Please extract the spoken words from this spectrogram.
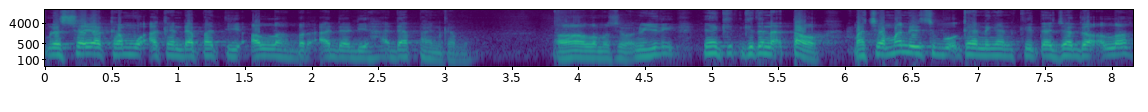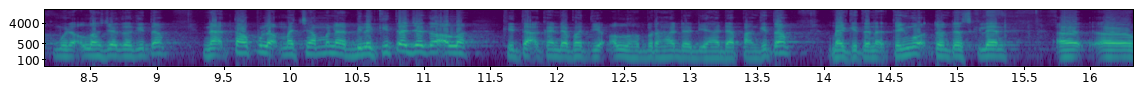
Menurut kamu akan dapati Allah berada di hadapan kamu. Allah SWT. Jadi yang kita nak tahu macam mana disebutkan dengan kita jaga Allah, kemudian Allah jaga kita. Nak tahu pula macam mana bila kita jaga Allah, kita akan dapati Allah berada di hadapan kita. Mari kita nak tengok tuan-tuan sekalian uh, uh,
